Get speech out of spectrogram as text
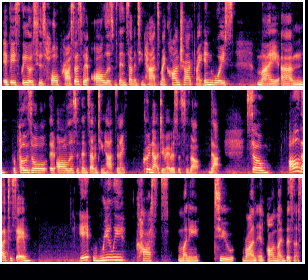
It basically goes through this whole process, but it all lives within 17 hats. My contract, my invoice, my um, proposal, it all lives within 17 hats. And I could not do my business without that. So, all of that to say, it really costs money to run an online business.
